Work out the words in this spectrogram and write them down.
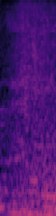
Rampage.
